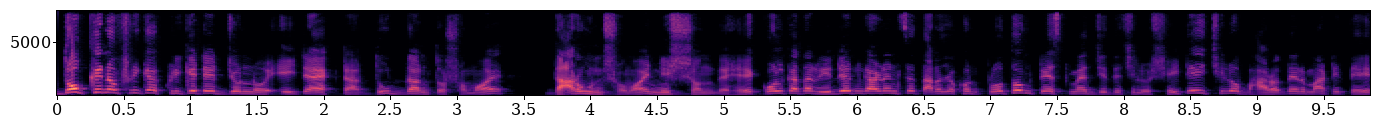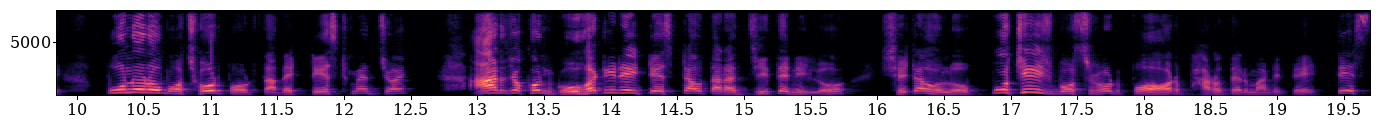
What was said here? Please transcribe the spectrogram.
দক্ষিণ আফ্রিকা ক্রিকেটের জন্য এইটা একটা দুর্দান্ত সময়, দারুণ সময় নিঃসন্দেহে। কলকাতার রিডেন গার্ডেন্সে তারা যখন প্রথম টেস্ট ম্যাচ জিতেছিল, সেইটাই ছিল ভারতের মাটিতে পনেরো বছর পর তাদের টেস্ট ম্যাচ জয়। আর যখন গৌহাটির এই টেস্টটাও তারা জিতে নিল, সেটা হলো পঁচিশ বছর পর ভারতের মাটিতে টেস্ট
